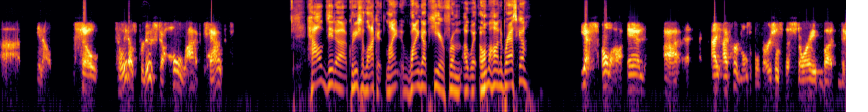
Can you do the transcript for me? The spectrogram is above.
Uh, you know, so Toledo's produced a whole lot of talent. How did uh, Quinesha Lockett line, wind up here from uh, what, Omaha, Nebraska? Yes, Omaha, and uh, I, I've heard multiple versions of the story, but the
